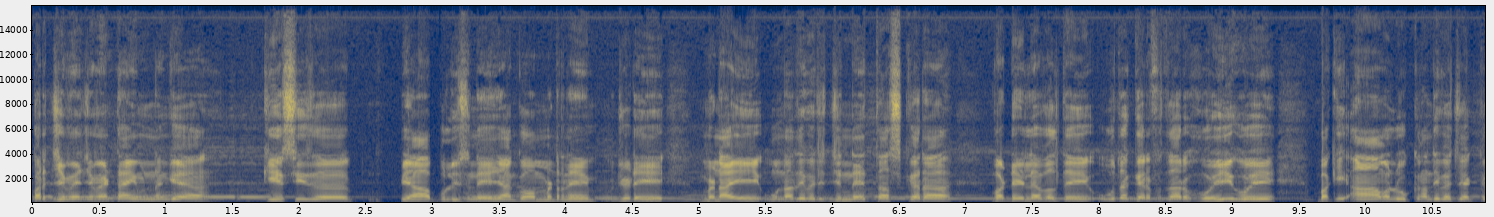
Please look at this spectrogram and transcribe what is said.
ਪਰ ਜਿਵੇਂ ਜਿਵੇਂ ਟਾਈਮ ਲੰਘਿਆ ਕੇਸਿਸ ਪੰਜਾਬ ਪੁਲਿਸ ਨੇ ਜਾਂ ਗਵਰਨਮੈਂਟ ਨੇ ਜਿਹੜੇ ਬਣਾਏ ਉਹਨਾਂ ਦੇ ਵਿੱਚ ਜਿੰਨੇ ਤਸਕਰ ਆ ਵੱਡੇ ਲੈਵਲ ਤੇ ਉਹ ਤਾਂ ਗ੍ਰਿਫਤਾਰ ਹੋਏ ਹੀ ਹੋਏ। ਬਾਕੀ ਆਮ ਲੋਕਾਂ ਦੇ ਵਿੱਚ ਇੱਕ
